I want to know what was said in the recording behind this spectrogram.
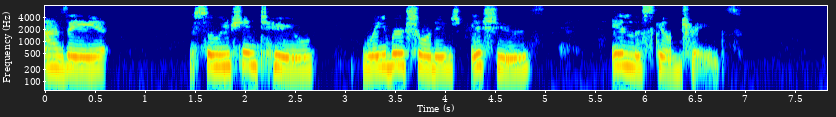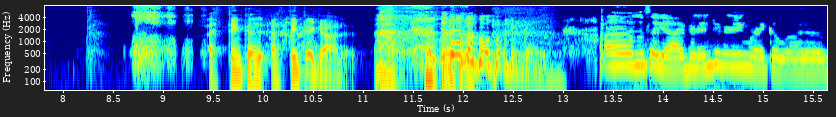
as a solution to labor shortage issues in the skilled trades. I think I, I think I got it. oh my god. Um. So yeah, I've been interviewing like a lot of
